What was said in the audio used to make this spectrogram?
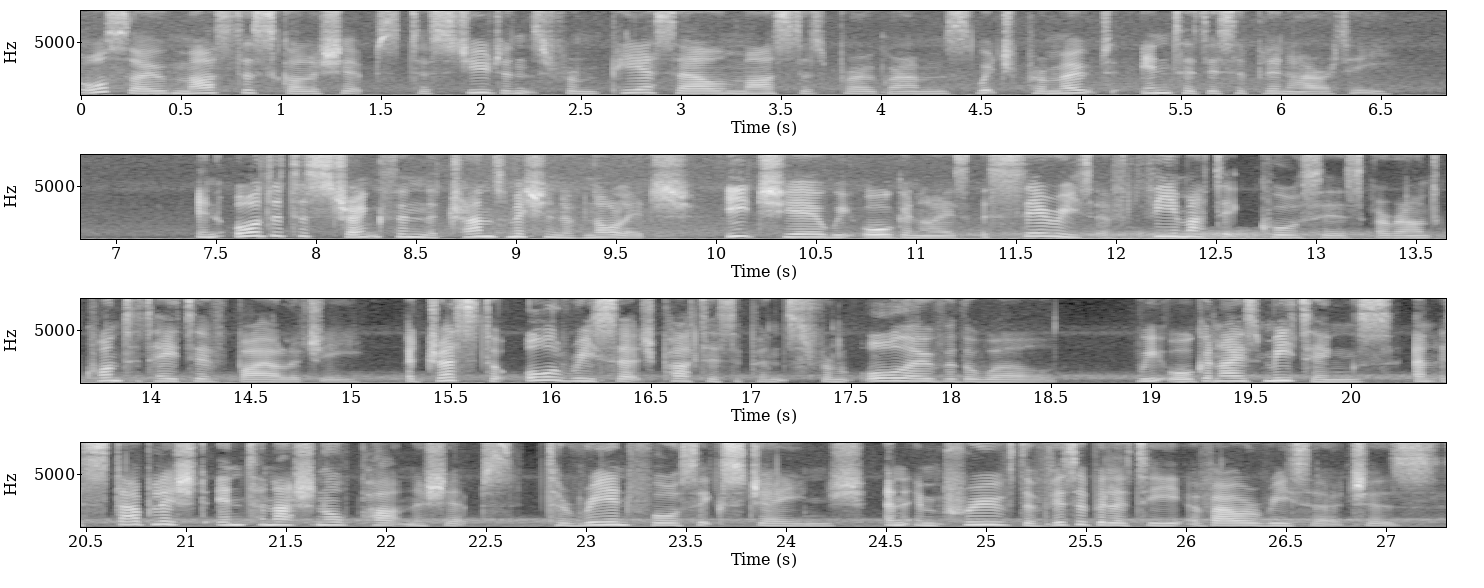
also master's scholarships to students from PSL master's programs which promote interdisciplinarity. In order to strengthen the transmission of knowledge, each year we organise a series of thematic courses around quantitative biology, addressed to all research participants from all over the world. We organise meetings and established international partnerships to reinforce exchange and improve the visibility of our researchers.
